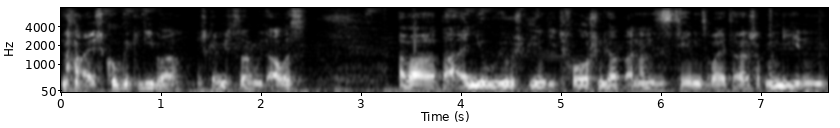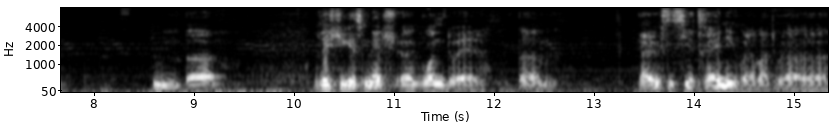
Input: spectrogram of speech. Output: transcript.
ich gucke lieber. Ich kenne mich zwar gut aus, aber bei allen Yu-Gi-Oh! Spielen, die es vorher schon gab, bei anderen Systemen und so weiter, ich habe noch nie ein, ein äh, richtiges Match äh, gewonnen, Duell. Ähm, ja, höchstens hier Training oder was, oder, äh,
